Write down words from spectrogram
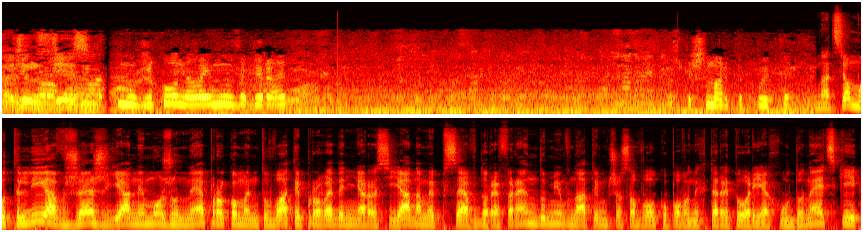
один здесь. Мужиков на войну забирают. Кошмар какой-то. На цьому тлі, а вже ж я не можу не прокоментувати проведення росіянами псевдореферендумів на тимчасово окупованих територіях у Донецькій,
